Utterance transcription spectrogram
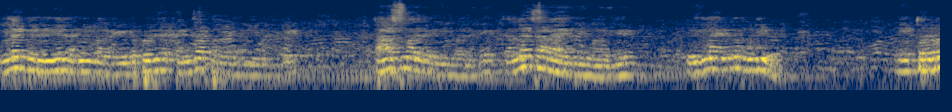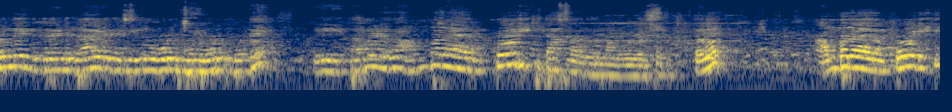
இளம்பெருவியல் அதிகமாக இருக்கு. இந்த பகுதியில் கஞ்சா பரவல் அதிகமாக இருக்கு. டாஸ்மாக் அதிகமாக இருக்கு. கள்ளச்சாராயம் அதிகமாக இருக்கு. இதெல்லாம் என்ன முடிவு நீ தொடர்ந்து இந்த ரெண்டு திராவிட கட்சிகளுக்கு ஓட்டு போட்டு ஓட்டு போட்டு தமிழகம் ஐம்பதாயிரம் கோடிக்கு டாஸ்மாக் வருவாங்க ஒரு வருஷம்? எவ்வளோ ஐம்பதாயிரம் கோடிக்கு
